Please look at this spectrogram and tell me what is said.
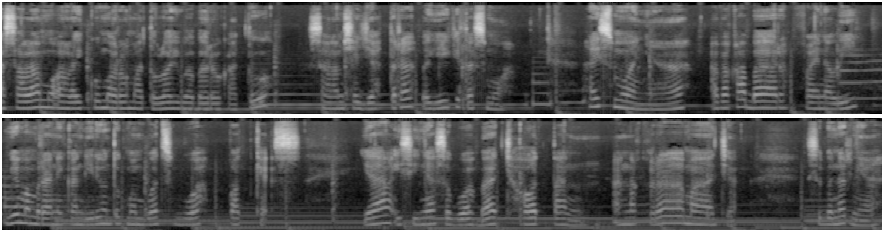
Assalamualaikum warahmatullahi wabarakatuh. Salam sejahtera bagi kita semua. Hai semuanya, apa kabar? Finally, gue memberanikan diri untuk membuat sebuah podcast yang isinya sebuah bacotan anak remaja. Sebenarnya,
